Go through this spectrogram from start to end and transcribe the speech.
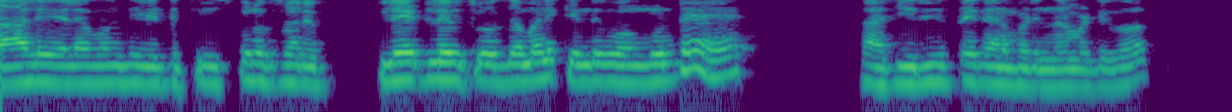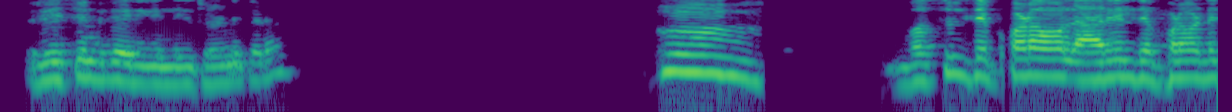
గాలి ఎలా ఉంది ఏంటి తీసుకుని ఒకసారి ప్లేట్ లేవి చూద్దామని కిందకి వంగుంటే అది ఇరిగిపోయి కనబడింది అనమాట ఇగో. రీసెంట్గా ఇరిగింది చూడండి ఇక్కడ. బస్సులు తిప్పడం లారీలు తిప్పడం అంటే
